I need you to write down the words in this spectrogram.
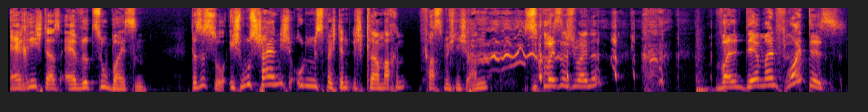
er riecht das, er wird zubeißen. Das ist so. Ich muss Shia nicht unmissverständlich klar machen, fass mich nicht an. So, weißt du, was ich meine? Weil der mein Freund ist.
